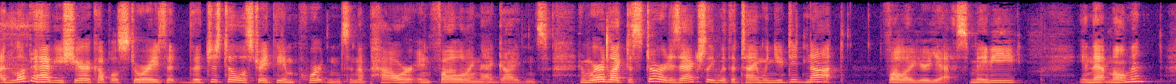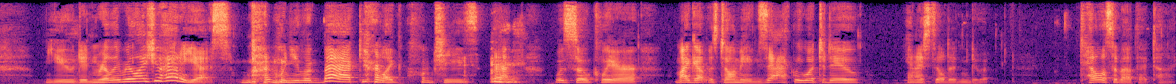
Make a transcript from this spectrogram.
I'd love to have you share a couple of stories that, that just illustrate the importance and the power in following that guidance. And where I'd like to start is actually with the time when you did not follow your yes. Maybe in that moment, you didn't really realize you had a yes. But when you look back, you're like, oh, geez, that was so clear. My gut was telling me exactly what to do, and I still didn't do it. Tell us about that time.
